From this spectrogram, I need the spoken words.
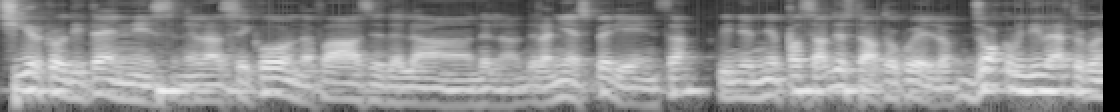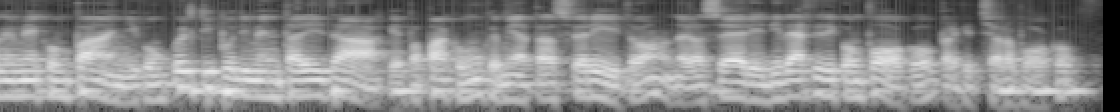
circolo di tennis nella seconda fase della, della, della, mia esperienza, quindi il mio passaggio è stato quello, gioco, mi diverto con i miei compagni, con quel tipo di mentalità che papà comunque mi ha trasferito nella serie divertiti con poco, perché c'era poco,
